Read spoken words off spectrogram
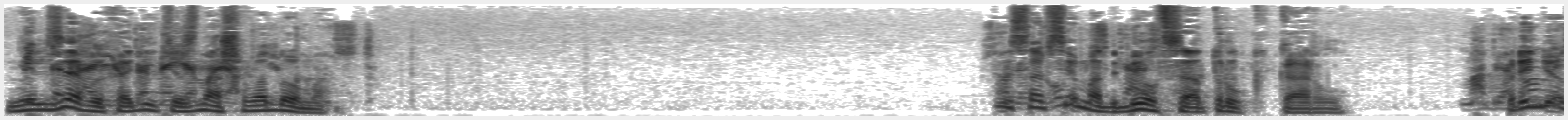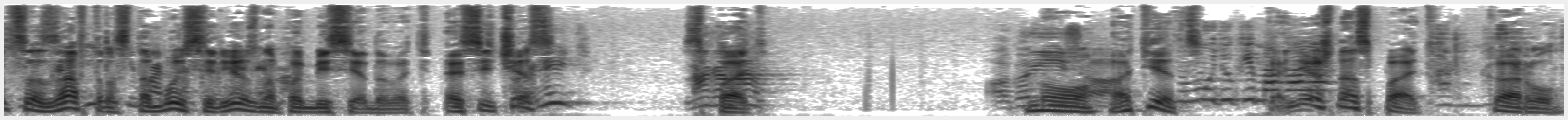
Нельзя выходить из нашего дома. Ты совсем отбился от рук, Карл. Придется завтра с тобой серьезно побеседовать. А сейчас спать. Но, отец, конечно, спать. Карл,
